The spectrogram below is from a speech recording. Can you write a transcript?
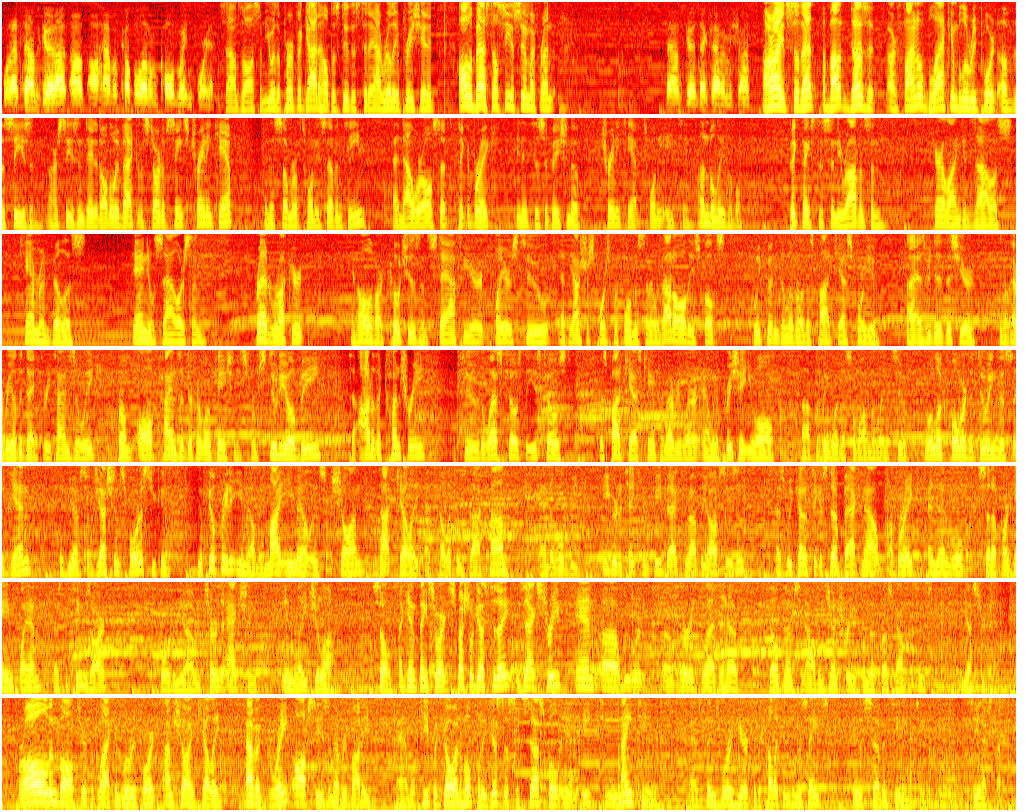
Well, that sounds good. I'll, I'll, I'll, have a couple of them cold waiting for you. Sounds awesome. You were the perfect guy to help us do this today. I really appreciate it. All the best. I'll see you soon, my friend. Sounds good. Thanks for having me, Sean. All right, so that about does it. Our final black and blue report of the season. Our season dated all the way back to the start of Saints training camp in the summer of 2017. And now we're all set to take a break in anticipation of training camp 2018. Unbelievable. Big thanks to Cindy Robinson, Caroline Gonzalez, Cameron Billis, Daniel Salerson, Fred Ruckert, and all of our coaches and staff here, players too, at the Ochsner Sports Performance Center. Without all these folks, we couldn't deliver on this podcast for you uh, as we did this year, you know, every other day, three times a week, from all kinds of different locations, from Studio B to out of the country to the West Coast, the East Coast. This podcast came from everywhere, and we appreciate you all uh, for being with us along the way too. We'll look forward to doing this again. If you have suggestions for us, you can You'll feel free to email me. My email is sean.kelly at pelicans.com, and we'll be eager to take your feedback throughout the off season as we kind of take a step back now, a break, and then we'll set up our game plan as the teams are for the uh, return to action in late July. So, again, thanks to our special guest today, Zach Strief, and uh, we were uh, very glad to have Dell Demps and Alvin Gentry from the press conferences yesterday. For all involved here at the Black and Blue Report, I'm Sean Kelly. Have a great off season, everybody, and we'll keep it going. Hopefully, just as successful in 1819 as things were here for the Pelicans and the Saints in 1718. See you next time.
